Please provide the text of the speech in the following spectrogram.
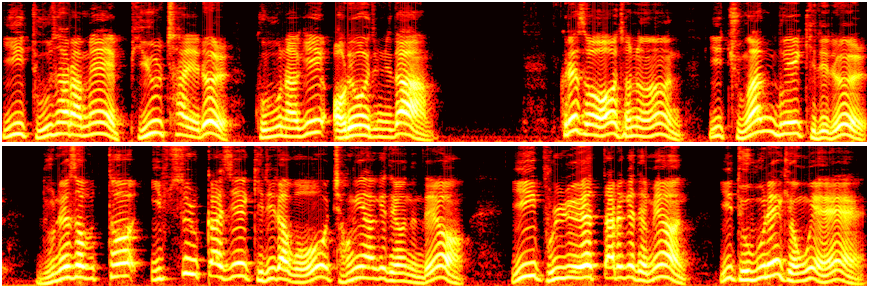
이 두 사람의 비율 차이를 구분하기 어려워집니다. 그래서 저는 이 중안부의 길이를 눈에서부터 입술까지의 길이라고 정의하게 되었는데요. 이 분류에 따르게 되면 이 두 분의 경우에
